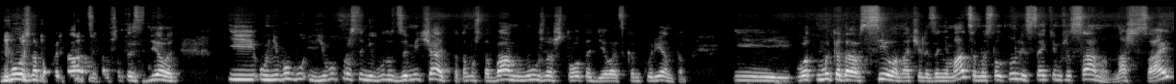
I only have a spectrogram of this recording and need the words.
Можно попытаться там что-то сделать. И у него его просто не будут замечать, потому что вам нужно что-то делать с конкурентом. И вот мы, когда в SEO начали заниматься, мы столкнулись с этим же самым. Наш сайт,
